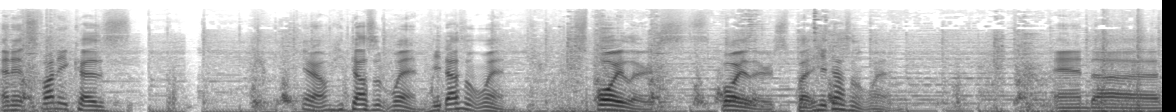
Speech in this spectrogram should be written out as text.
And it's funny because, you know, he doesn't win. He doesn't win. Spoilers. Spoilers. But he doesn't win. And, uh,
